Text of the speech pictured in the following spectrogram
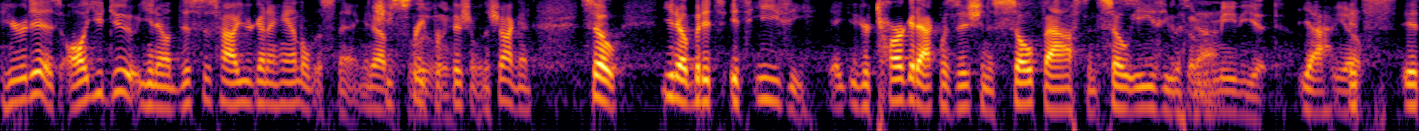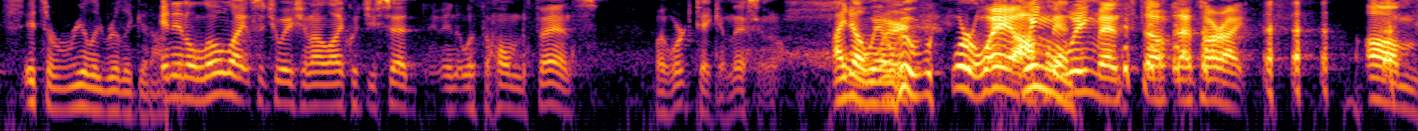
here it is. All you do, you know, this is how you're going to handle this thing, and she's pretty proficient with a shotgun. So you know, but it's it's easy. Your target acquisition is so fast and so easy it's with that. immediate. Yeah, Yep. it's it's it's a really really good option. and in a low light situation, I like what you said in, with the home defense. Well, we're taking this in. A I know, we're- we're, we're way off Wingman. of wingman stuff. That's all right. Um,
